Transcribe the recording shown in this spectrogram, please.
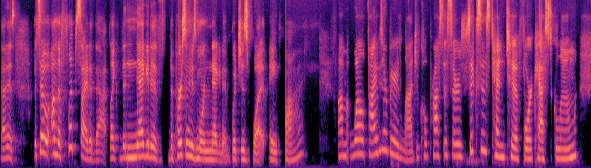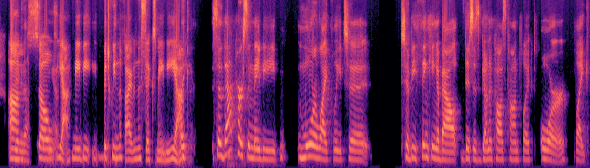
that is. So on the flip side of that, like the negative, the person who's more negative, which is what a five. Um, well, fives are very logical processors. Sixes tend to forecast gloom. Um, so yeah, maybe between the five and the six, maybe. Yeah. Like, so that person may be more likely to to be thinking about this is going to cause conflict or like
